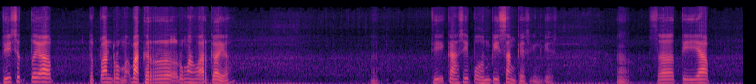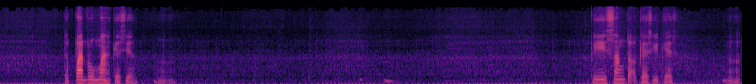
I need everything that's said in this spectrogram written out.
Di setiap depan rumah pagar rumah warga ya. Nah, Dikasih pohon pisang guys ini guys. Nah, Setiap depan rumah guys ya. Nah. pisang tok guys guys. Nah.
